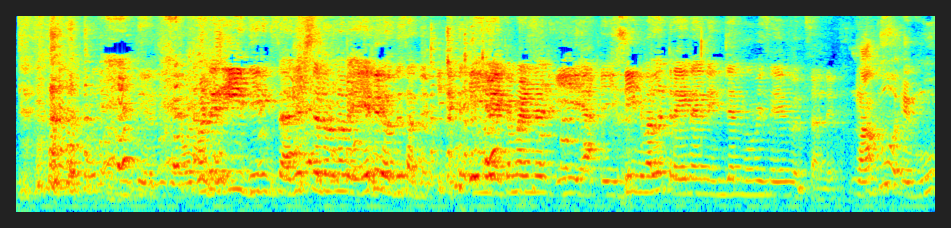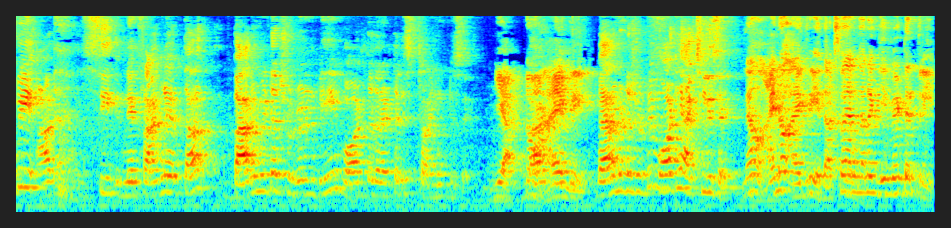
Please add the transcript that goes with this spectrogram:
అంటే ఈ దీనికి సజెషన్ ఉన్న ఏవి వద్దు సందీప్ ఈ రికమెండెడ్ ఈ ఈ దీని వల్ల ట్రైన్ అయిన ఇంజన్ మూవీస్ ఏవి వద్దు సందీప్ నాకు ఏ మూవీ నేను ఫ్రాంక్ చెప్తా parameter shouldn't be what the director is trying to say yeah no I agree parameter should be what he actually said No, I know, I agree. That's why I'm gonna give it a three.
